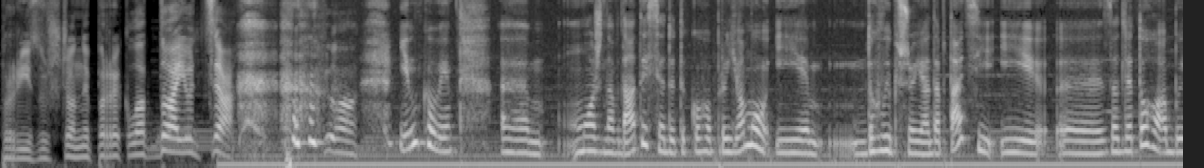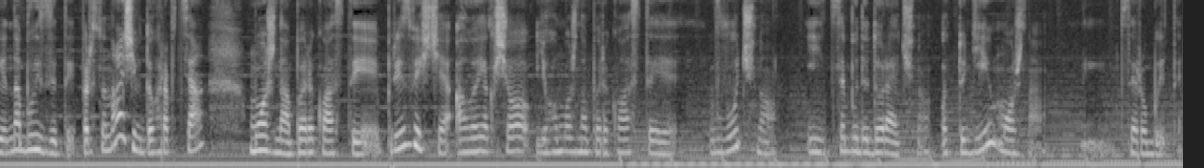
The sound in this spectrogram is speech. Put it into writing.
Прізвища не перекладаються. Інколи е, можна вдатися до такого прийому і до глибшої адаптації, і е, задля того, аби наблизити персонажів до гравця, можна перекласти прізвище, але якщо його можна перекласти влучно, і це буде доречно, от тоді можна це робити.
